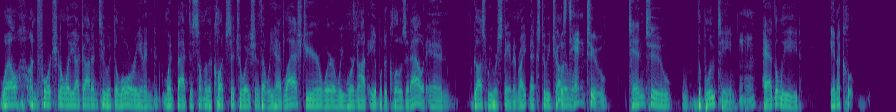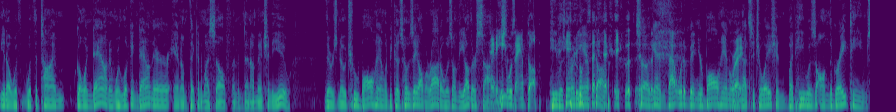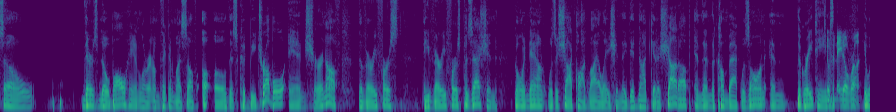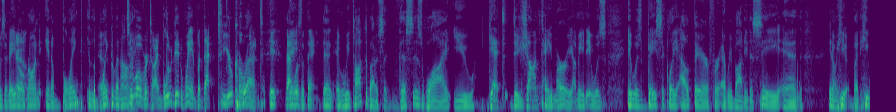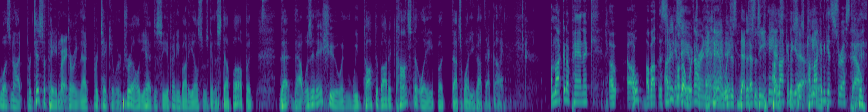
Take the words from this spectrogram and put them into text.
Well, unfortunately, I got into a DeLorean and went back to some of the clutch situations that we had last year where we were not able to close it out. And Gus, we were standing right next to each It other. It was 10 2. 10 2 the blue team Mm-hmm. had the lead in a cl- you know with with the time going down and we're looking down there and I'm thinking to myself and then I mentioned to you there's no true ball handler because Jose Alvarado was on the other side And he So was amped up. he was pretty was- amped up so again that would have been your ball handler Right. in that situation but he was on the gray team so there's no ball handler and i'm thinking to myself uh-oh this could be trouble and sure enough the very first the very first possession going down was a shot clock violation they did not get a shot up and then the comeback was on and the great team It was an 8 0 run. it was an 8-0 Yeah. run in a blink in the blink of an eye Two overtime. Blue did win, but that, to your Correct. point, It, that they- was the thing. And, and we talked about it. Said this is why you get Dejounte Murray. I mean, it was it was basically out there for everybody to see, and you know he but he was not participating Right. during that particular drill. You had to see if anybody else was going to step up, but that that was an issue, and we talked about it constantly. But that's why you got that guy. i'm not going to panic uh, uh, about the second no, day we're of training camp We're just- that- that's the- I'm not going to get. I'm not going to get stressed out.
